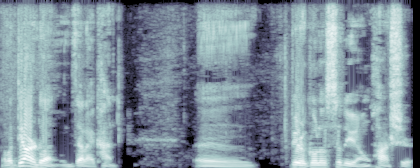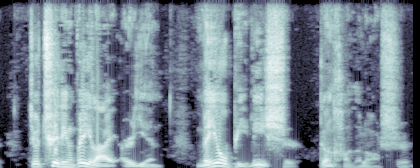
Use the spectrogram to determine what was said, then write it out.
那么第二段，我们再来看，呃。比尔·格罗斯的原话是：“就确定未来而言，没有比历史更好的老师。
